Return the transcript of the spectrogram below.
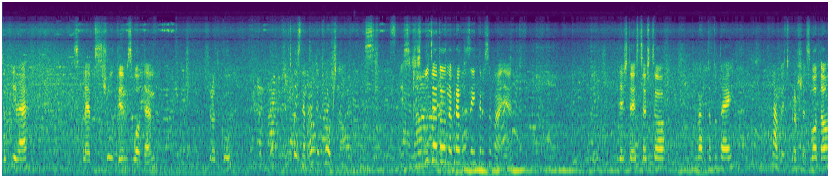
Co chwilę sklep z żółtym złotem w środku. W środku jest naprawdę tłoczno. Wzbudza to naprawdę zainteresowanie. Widać, to jest coś, co warto tutaj nabyć. Proszę, złoto.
